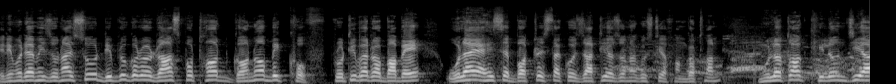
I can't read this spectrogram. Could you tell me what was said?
ইতিমধ্যে আমি জনাইছো ডিব্ৰুগড়ৰ ৰাজপথত গণ বিক্ষোভ প্ৰতিবাদৰ বাবে ওলাই আহিছে বত্ৰিছটাকৈ জাতীয় জনগোষ্ঠীয় সংগঠন। মূলতঃ খিলঞ্জীয়া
